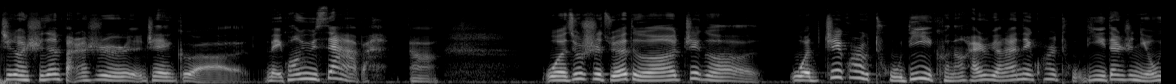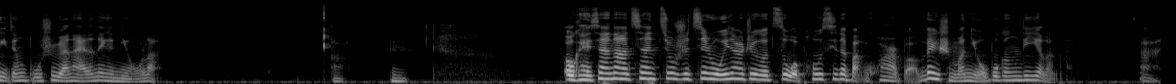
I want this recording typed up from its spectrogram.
这段时间反正是这个每况愈下吧。啊，我就是觉得这个我这块土地可能还是原来那块土地，但是牛已经不是原来的那个牛了。啊，嗯。OK，现在那现在就是进入一下这个自我剖析的板块吧。为什么牛不耕地了呢？啊，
